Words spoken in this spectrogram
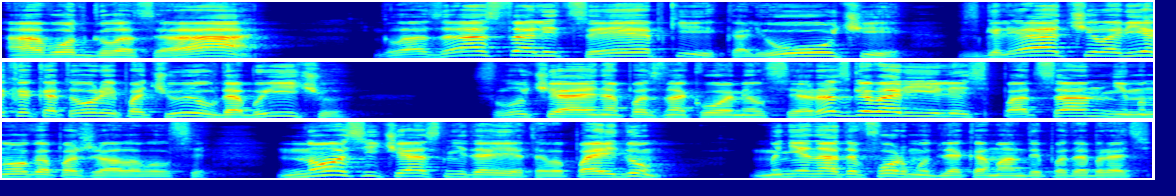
а вот глаза... Глаза стали цепкие, колючие, взгляд человека, который почуял добычу. Случайно познакомился, разговорились, пацан немного пожаловался. Но сейчас не до этого, пойду. Мне надо форму для команды подобрать.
